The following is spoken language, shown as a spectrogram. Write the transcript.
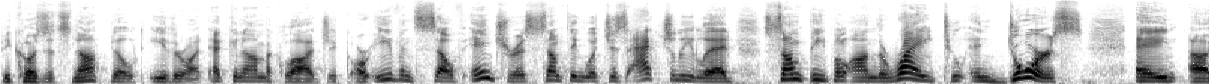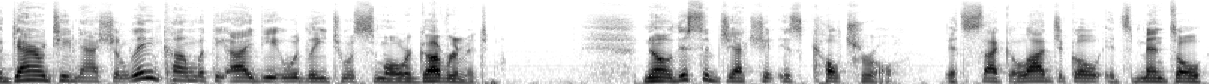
because it's not built either on economic logic or even self interest, something which has actually led some people on the right to endorse a uh, guaranteed national income with the idea it would lead to a smaller government. No, this objection is cultural, it's psychological, it's mental.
